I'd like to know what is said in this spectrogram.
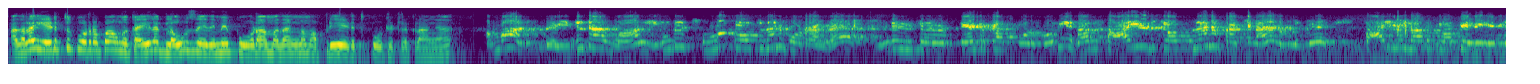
அதெல்லாம் எடுத்து போடுறப்போ அவங்க கையில் க்ளவுஸ் எதுவுமே போடாம தாங்க மேம் அப்படியே எடுத்து போட்டுட்டு இருக்கிறாங்க அம்மா இதுதான்மா இந்த சும்மா கிளாத் தானே போடுறாங்க. இந்த தியேட்டர் கிளாத் போடும்போது ஏதாவது சாயில்டு கிளாத் தானே பிரச்சனை நம்மளுக்கு. சாயில் இல்லாத கிளாத் என்ன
